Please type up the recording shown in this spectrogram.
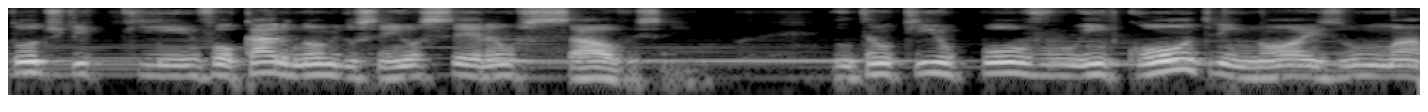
todos que, que invocar o nome do Senhor serão salvos, Senhor. Então que o povo encontre em nós uma,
